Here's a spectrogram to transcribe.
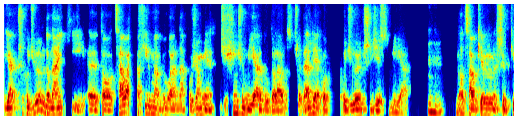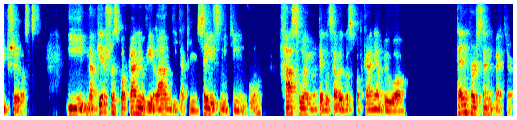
jak przychodziłem do Nike, e, to cała firma była na poziomie 10 miliardów dolarów sprzedaży, jak odchodziłem 30 miliardów. Mhm. No całkiem szybki przyrost. I na pierwszym spotkaniu w Irlandii, takim sales meetingu, hasłem tego całego spotkania było 10% better,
